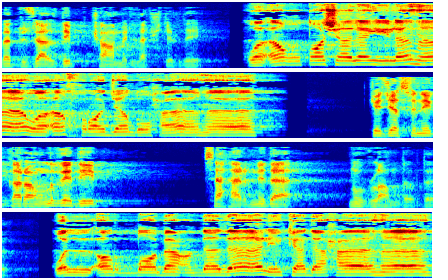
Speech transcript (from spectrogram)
və düzəldib kamilləşdirdi. وأغطش ليلها وأخرج ضحاها Gecəsini qaranlıq edib, səhərini də nurlandırdı. والأرض بعد ذلك دحاها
